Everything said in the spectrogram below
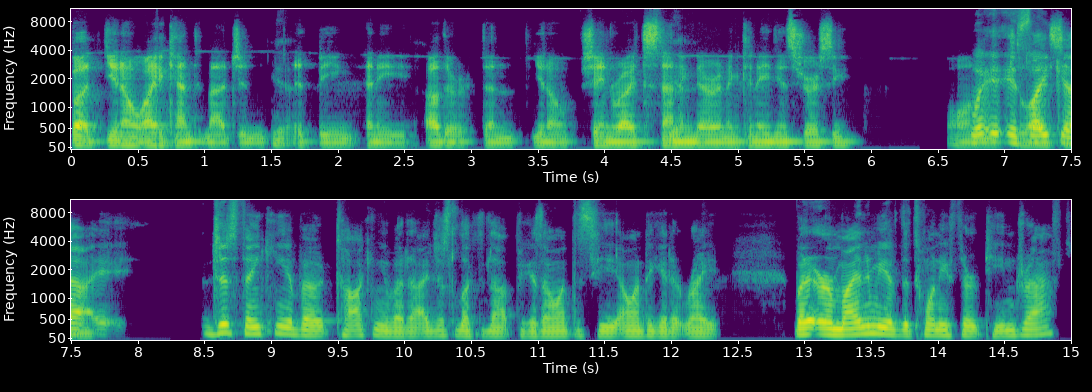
but you know I can't imagine Yeah. it being any other than you know Shane Wright standing there in a Canadians jersey. On Well, it's July like uh, just thinking about talking about it. I just looked it up because I want to see. I want to get it right. But it reminded me of the 2013 draft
